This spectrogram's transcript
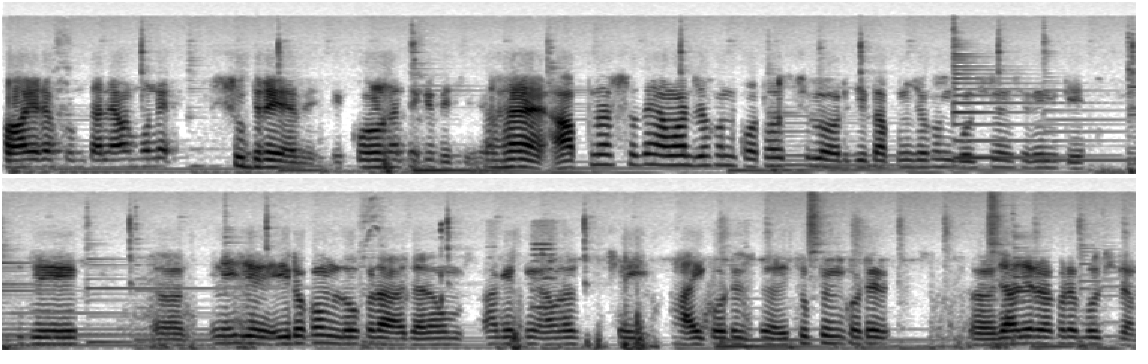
হয় এরকম, তাহলে আমার মনে হয় শুধরে যাবে এই করোনা থেকে বেঁচে যাবে। হ্যাঁ আপনার সাথে আমার যখন কথা হচ্ছিল অরিজিৎ আপনি যখন বলছিলেন সেদিনকে যে আহ, এই যে এইরকম লোকরা যারা আগের দিন আমরা সেই হাইকোর্টের সুপ্রিম কোর্টের জাজের ব্যাপারে বলছিলাম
